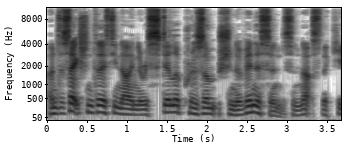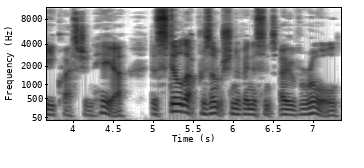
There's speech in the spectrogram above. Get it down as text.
Under Section 39, there is still a presumption of innocence, and that's the key question here. There's still that presumption of innocence overall,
